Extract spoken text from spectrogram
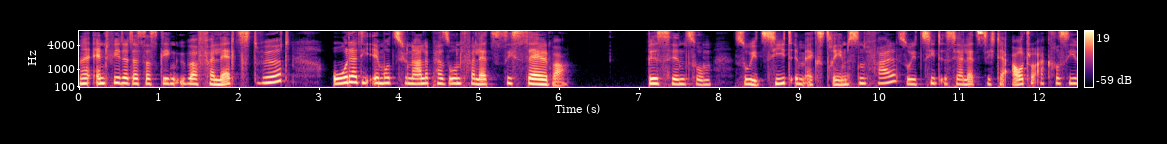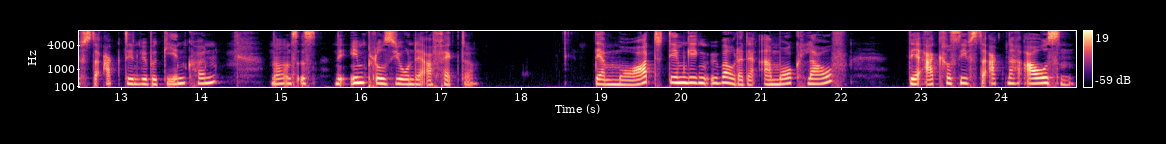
Ne? Entweder, dass das Gegenüber verletzt wird oder die emotionale Person verletzt sich selber. Bis hin zum Suizid im extremsten Fall. Suizid ist ja letztlich der autoaggressivste Akt, den wir begehen können. Ne? Und es ist eine Implosion der Affekte. Der Mord demgegenüber oder der Amoklauf, der aggressivste Akt nach außen.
